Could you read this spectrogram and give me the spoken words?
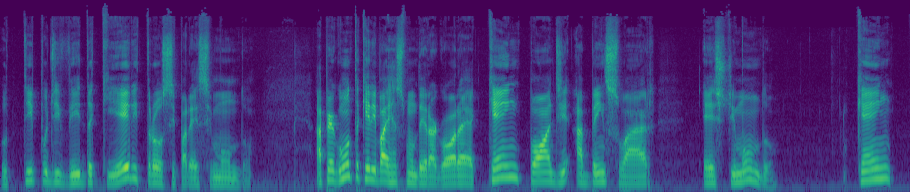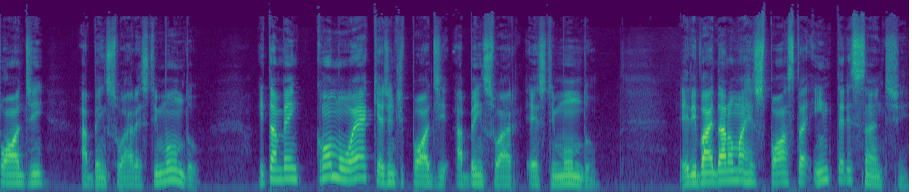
o tipo de vida que ele trouxe para esse mundo. A pergunta que ele vai responder agora é: quem pode abençoar este mundo? Quem pode abençoar este mundo? E também como é que a gente pode abençoar este mundo? Ele vai dar uma resposta interessante.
